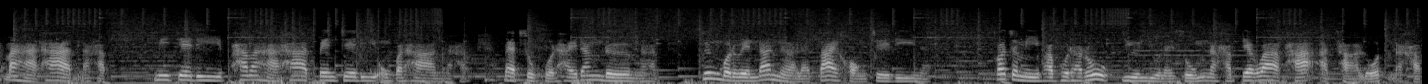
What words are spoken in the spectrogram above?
ดมหาธาตุนะครับ มีเจดีย์พระมหาธาตุเป็นเจดีย์องค์ประธานนะครับแบบสุขโขทัยดั้งเดิมนะครับ ซึ่งบริเวณด้านเหนือและใต้ของเจดีย์เนี่ยก็จะมีพระพุทธรูปยืนอยู่ในซุ้มนะครับ เรียกว่าพระอัฏฐารถนะครับ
